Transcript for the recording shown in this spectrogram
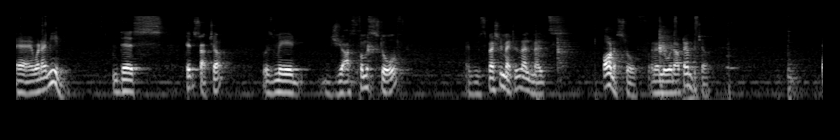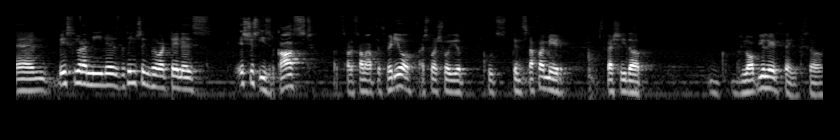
uh, what I mean. This tin structure was made just from a stove and special metal that melts on a stove at a low enough temperature. And basically what I mean is the thing to think about tin is it's just easy to cast. That's how to sum up this video. I just want to show you cool tin stuff I made, especially the globulate thing. So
